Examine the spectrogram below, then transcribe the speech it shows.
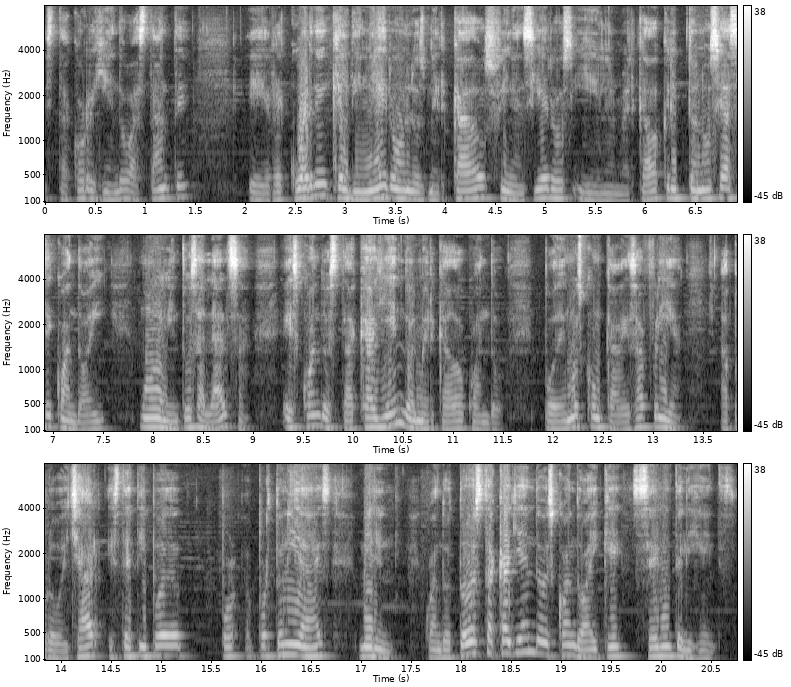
está corrigiendo bastante. Eh, recuerden que el dinero en los mercados financieros y en el mercado cripto no se hace cuando hay movimientos al alza. Es cuando está cayendo el mercado, cuando podemos con cabeza fría aprovechar este tipo de oportunidades. Miren, cuando todo está cayendo es cuando hay que ser inteligentes.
